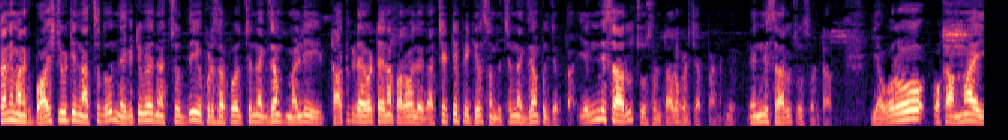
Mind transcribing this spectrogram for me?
కానీ మనకు పాజిటివిటీ నచ్చదు నెగిటివే నచ్చుద్ది. ఇప్పుడు సపోజ్ చిన్న ఎగ్జాంపుల్ మళ్ళీ టాపిక్ డైవర్ట్ అయినా పర్వాలేదు. అచ్చెట్టి పికిల్స్ ఉంది చిన్న ఎగ్జాంపుల్ చెప్తా. ఎన్నిసార్లు చూసుంటారు? ఒకటి చెప్పండి మీరు. ఎన్నిసార్లు చూసుంటారు? ఎవరో ఒక అమ్మాయి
